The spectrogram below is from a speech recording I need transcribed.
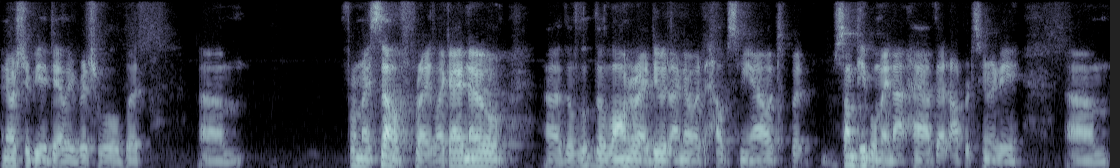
I know it should be a daily ritual, but um, for myself, right? Like I know uh, the the longer I do it, I know it helps me out. But some people may not have that opportunity. Um,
